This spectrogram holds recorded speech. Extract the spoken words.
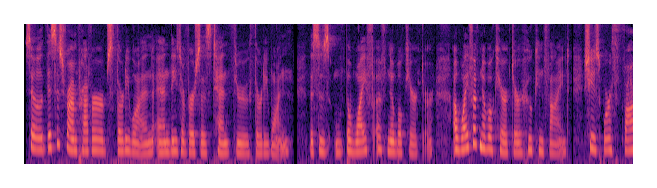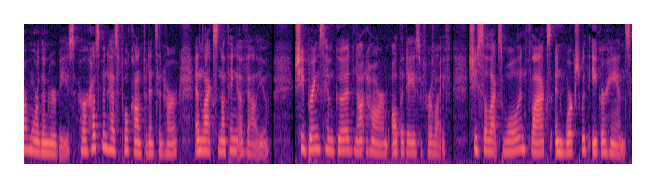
So this is from Proverbs 31 and these are verses 10 through 31. This is the wife of noble character. A wife of noble character who can find? She is worth far more than rubies. Her husband has full confidence in her and lacks nothing of value. She brings him good, not harm, all the days of her life. She selects wool and flax and works with eager hands.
